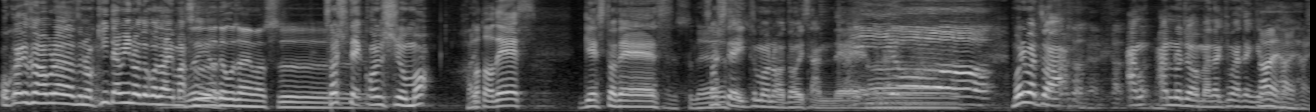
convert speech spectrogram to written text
おかげさまブラザーズの金田美濃でございます。上与でございます。そして今週もはい。後藤です。ゲストです。そしていつもの土井さんです。森松は案案の定まだ来ませんけど、はいはいはい。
